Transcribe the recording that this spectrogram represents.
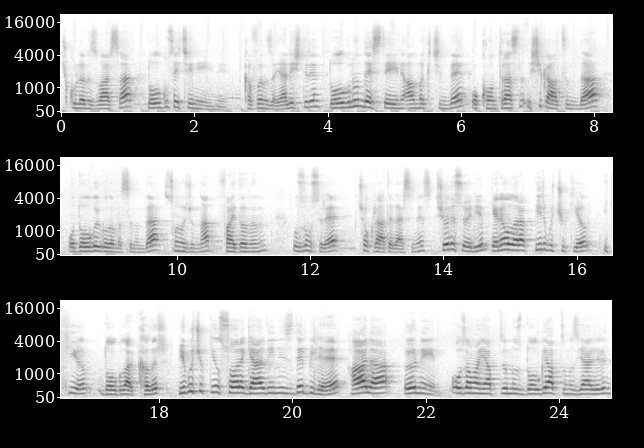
çukurlarınız varsa dolgu seçeneğini kafanıza yerleştirin. Dolgunun desteğini almak için de o kontrastlı ışık altında o dolgu uygulamasının da sonucundan faydalanın. Uzun süre çok rahat edersiniz. Şöyle söyleyeyim, genel olarak bir buçuk yıl, iki yıl dolgular kalır. Bir buçuk yıl sonra geldiğinizde bile hala örneğin o zaman yaptığımız, dolgu yaptığımız yerlerin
